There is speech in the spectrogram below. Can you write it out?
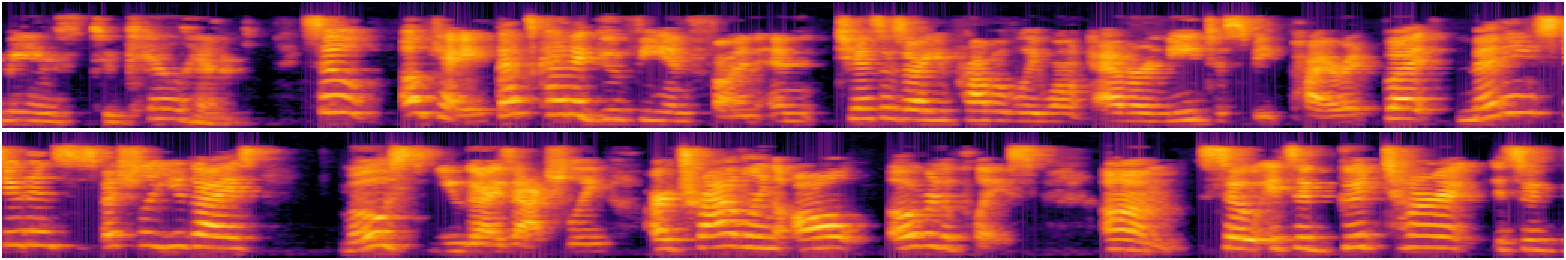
means to kill him. So, okay, that's kind of goofy and fun, and chances are you probably won't ever need to speak pirate, but many students, especially you guys, most you guys actually, are traveling all over the place. Um, so it's a good turn, it's a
